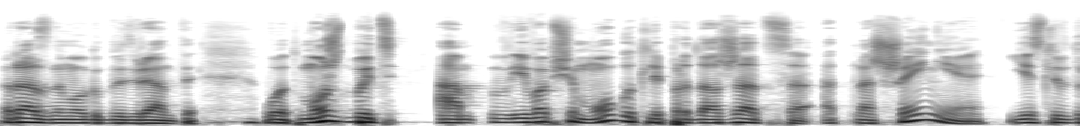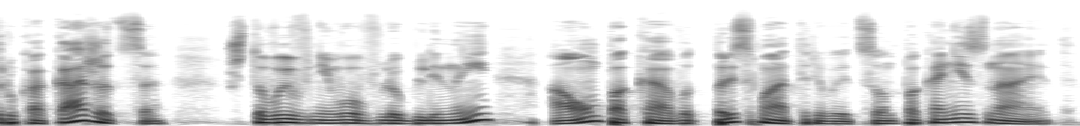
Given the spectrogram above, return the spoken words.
разные могут быть варианты. Вот, может быть, а и вообще могут ли продолжаться отношения, если вдруг окажется, что вы в него влюблены, а он пока вот присматривается, он пока не знает.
